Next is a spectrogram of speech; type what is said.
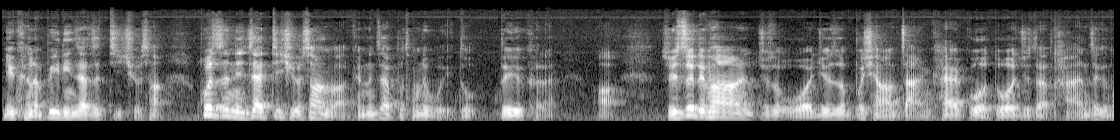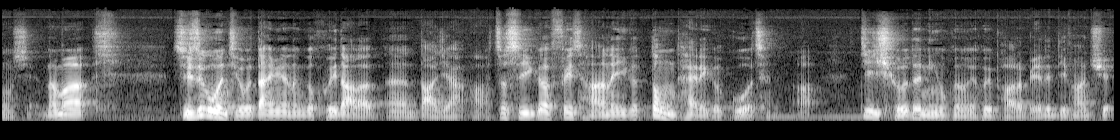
你可能不一定在这地球上，或者你在地球上的话，可能在不同的纬度都有可能啊。所以这地方就是我就是不想展开过多，就在谈这个东西。那么，所以这个问题我但愿能够回答了嗯大家啊，这是一个非常的一个动态的一个过程啊。地球的灵魂也会跑到别的地方去，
